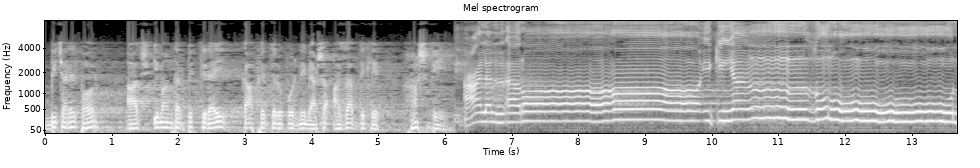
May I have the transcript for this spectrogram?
বিচারের পর আজ ইমানদার ব্যক্তিরাই কাফেরদের ওপর নেমে আসা আজাব দেখে হাসবে على الأرائك ينظرون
